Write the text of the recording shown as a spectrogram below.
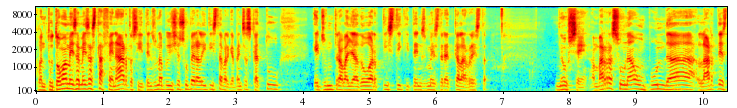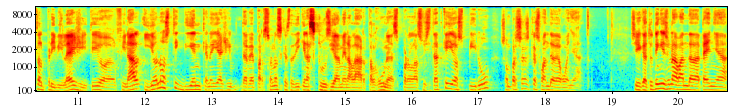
Quan tothom, a més a més, està fent art, o sigui, tens una posició superelitista perquè penses que tu ets un treballador artístic i tens més dret que la resta. No ho sé, em va ressonar un punt de l'art des del privilegi, tio. Al final, jo no estic dient que no hi hagi d'haver persones que es dediquin exclusivament a l'art, algunes, però en la societat que jo aspiro són persones que s'ho han d'haver guanyat. O sigui, que tu tinguis una banda de penya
